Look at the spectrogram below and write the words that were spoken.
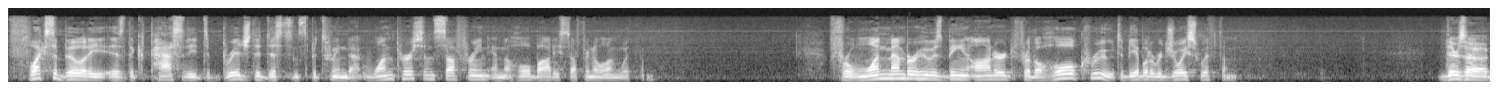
Flexibility is the capacity to bridge the distance between that one person suffering and the whole body suffering along with them. For one member who is being honored, for the whole crew to be able to rejoice with them. There's a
